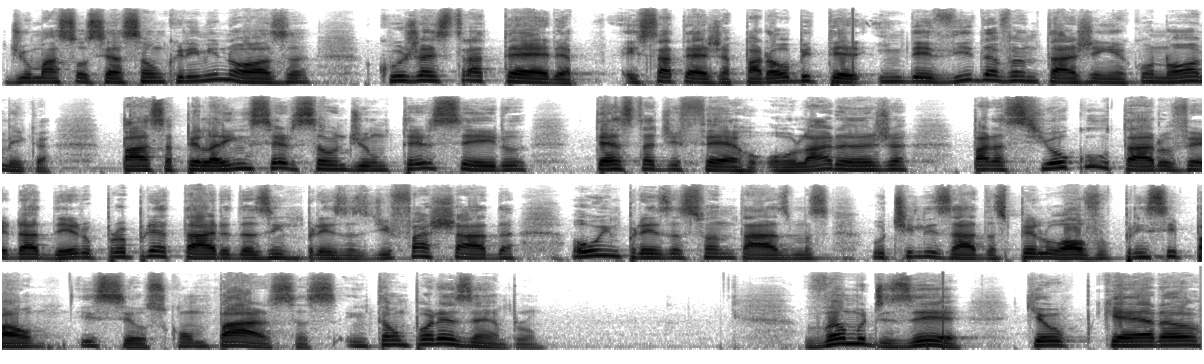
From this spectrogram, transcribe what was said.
de uma associação criminosa cuja estratégia, estratégia para obter indevida vantagem econômica passa pela inserção de um terceiro testa de ferro ou laranja para se ocultar o verdadeiro proprietário das empresas de fachada ou empresas fantasmas utilizadas pelo alvo principal e seus comparsas. Então, por exemplo, vamos dizer que eu quero,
